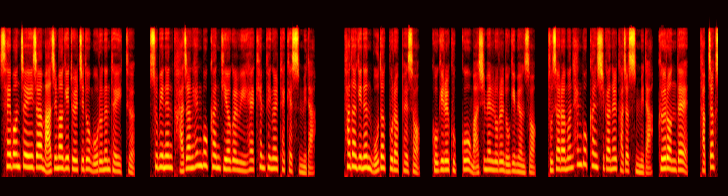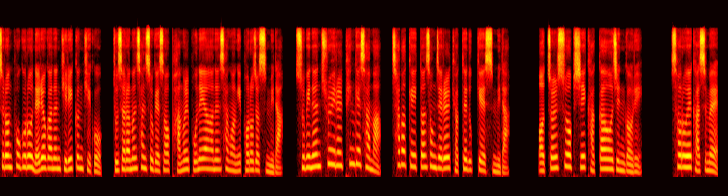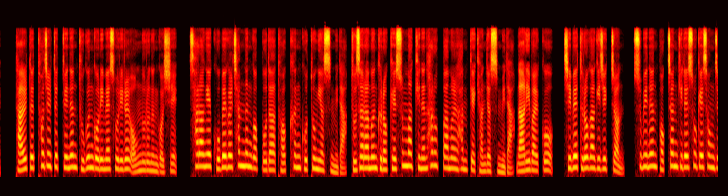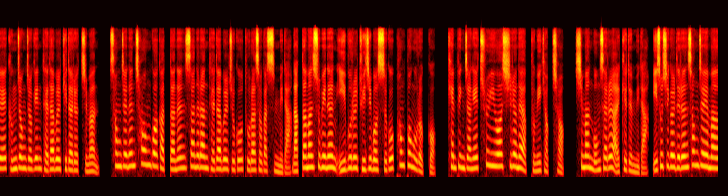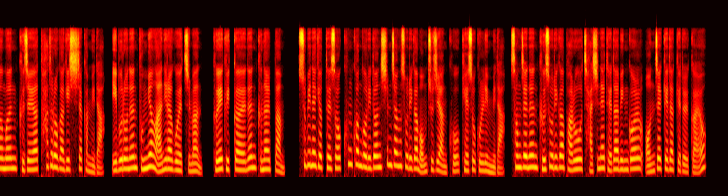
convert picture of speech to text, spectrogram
세 번째이자 마지막이 될지도 모르는 데이트. 수빈은 가장 행복한 기억을 위해 캠핑을 택했습니다. 타다기는 모닥불 앞에서 고기를 굽고 마시멜로를 녹이면서 두 사람은 행복한 시간을 가졌습니다. 그런데 갑작스런 폭우로 내려가는 길이 끊기고 두 사람은 산속에서 밤을 보내야 하는 상황이 벌어졌습니다. 수빈은 추위를 핑계 삼아 차 밖에 있던 성재를 곁에 눕게 했습니다. 어쩔 수 없이 가까워진 거리. 서로의 가슴에 닿을 듯 터질 듯 뛰는 두근거림의 소리를 억누르는 것이 사랑의 고백을 참는 것보다 더 큰 고통이었습니다. 두 사람은 그렇게 숨막히는 하룻밤을 함께 견뎠습니다. 날이 밝고 집에 들어가기 직전 수빈은 벅찬 기대 속에 성재의 긍정적인 대답을 기다렸지만 성재는 처음과 같다는 싸늘한 대답을 주고 돌아서 갔습니다. 낙담한 수빈은 이불을 뒤집어 쓰고 펑펑 울었고 캠핑장의 추위와 시련의 아픔이 겹쳐 심한 몸살을 앓게 됩니다. 이 소식을 들은 성재의 마음은 그제야 타들어가기 시작합니다. 입으로는 분명 아니라고 했지만 그의 귓가에는 그날 밤 수빈의 곁에서 쿵쾅거리던 심장 소리가 멈추지 않고 계속 울립니다. 성재는 그 소리가 바로 자신의 대답인 걸 언제 깨닫게 될까요?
